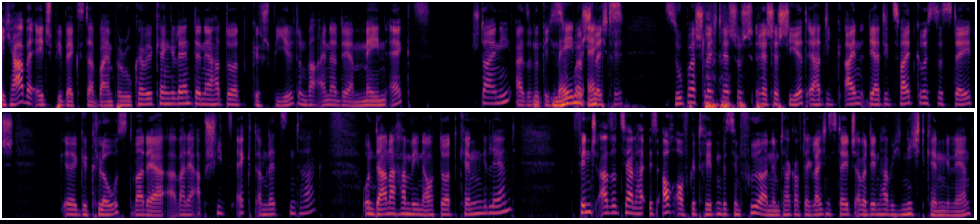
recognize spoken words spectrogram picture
Ich habe HP Baxter beim Perukaville kennengelernt, denn er hat dort gespielt und war einer der Main Acts, Steini. Also wirklich Main super schlecht, Acts? super schlecht recherch- recherchiert. Er hat die, ein, der hat die zweitgrößte Stage äh, geclosed, war der, war der Abschiedsakt am letzten Tag. Und danach haben wir ihn auch dort kennengelernt. Finch Asozial ist auch aufgetreten, ein bisschen früher an dem Tag auf der gleichen Stage, aber den habe ich nicht kennengelernt.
